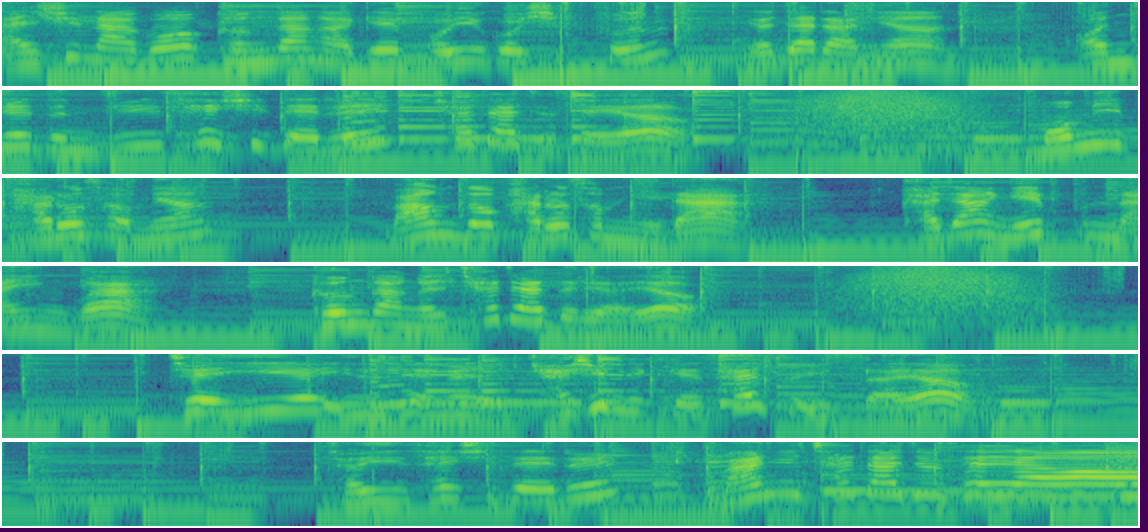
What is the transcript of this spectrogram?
날씬하고 건강하게 보이고 싶은 여자라면 언제든지 새 시대를 찾아주세요. 몸이 바로 서면 마음도 바로 섭니다. 가장 예쁜 나인과 건강을 찾아드려요. 제2의 인생을 자신있게 살 수 있어요. 저희 새 시대를 많이 찾아주세요.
